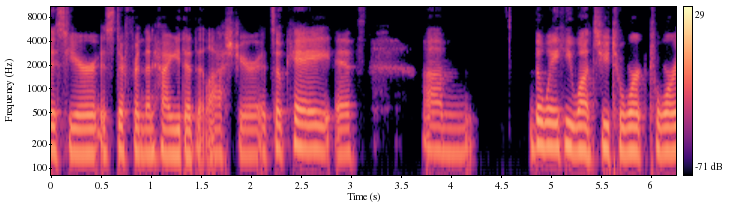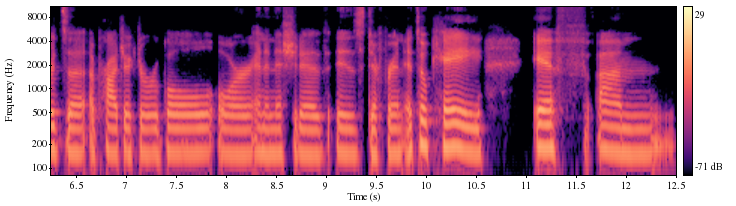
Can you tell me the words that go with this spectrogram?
this year is different than how you did it last year. It's okay if um, the way he wants you to work towards a, a, project or a goal or an initiative is different. It's okay if um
